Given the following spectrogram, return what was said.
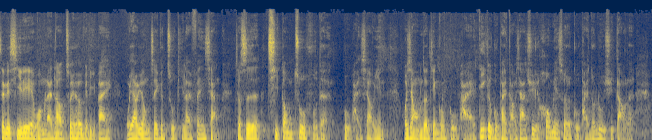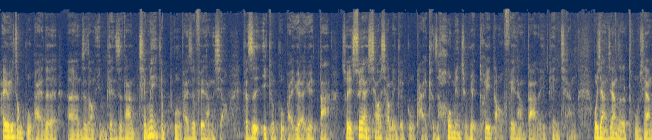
这个系列我们来到最后一个礼拜，我要用这个主题来分享，就是启动祝福的骨牌效应。我想我们都见过骨牌，第一个骨牌倒下去，后面所有的骨牌都陆续倒了。还有一种骨牌的，呃，这种影片是它前面一个骨牌是非常小。可是一个骨牌越来越大，所以虽然小小的一个骨牌，可是后面就可以推倒非常大的一片墙。我想这样子的图像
